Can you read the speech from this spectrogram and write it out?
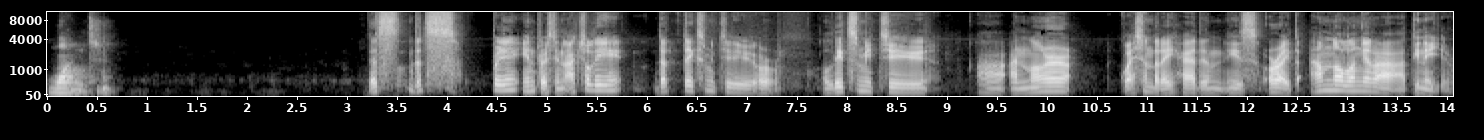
want. That's that's pretty interesting. Actually, that takes me to or leads me to uh, another question that I had and is all right, I'm no longer a teenager.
